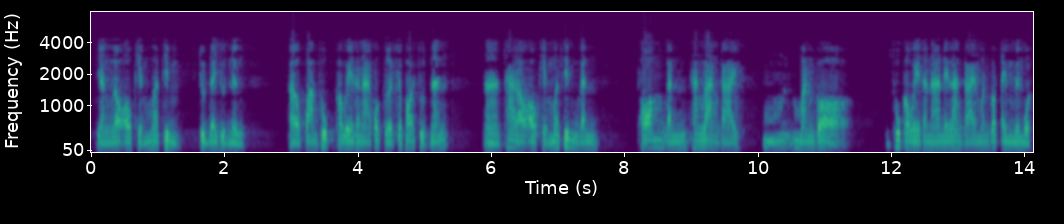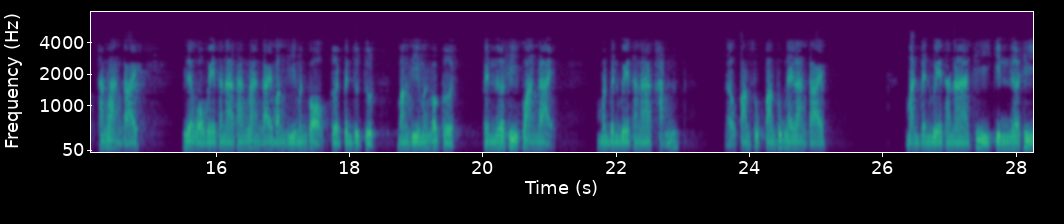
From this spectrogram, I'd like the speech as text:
ๆอย่างเราเอาเข็มมาทิ่มจุดใดจุดหนึ่งเอ่อความทุกขเวทนาก็เกิดเฉพาะจุดนั้นอ่าถ้าเราเอาเข็มมาทิ่มกัน พร้อมกันทั้งร่างกาย มันก็ทุกขเวทนาในร่างกาย มันก็เต็มไปหมดทั้งร่างกาย เรียกว่าเวทนาทางร่างกาย บางทีมันก็เกิดเป็นจุดๆบางทีมันก็เกิดเป็นเนื้อที่กว้างได้ มันเป็นเวทนาขัน ความสุขความทุกข์ในร่างกาย มันเป็นเวทนาที่กินเนื้อที่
